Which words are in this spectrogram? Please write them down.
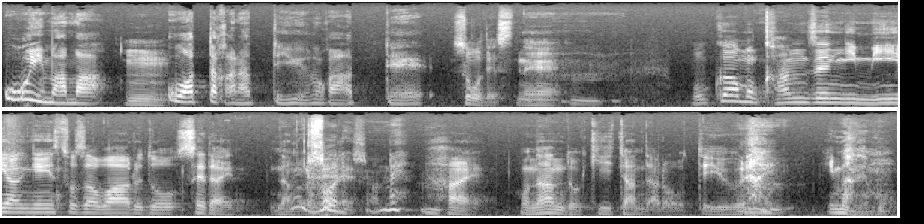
多いままうん。終わったかなっていうのがあって、そうですね、僕はもう完全に「ミー・アゲンスト・ザ・ワールド」世代なのでそうですよね。うん。はい、もう何度聞いたんだろうっていうぐらい、今でも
